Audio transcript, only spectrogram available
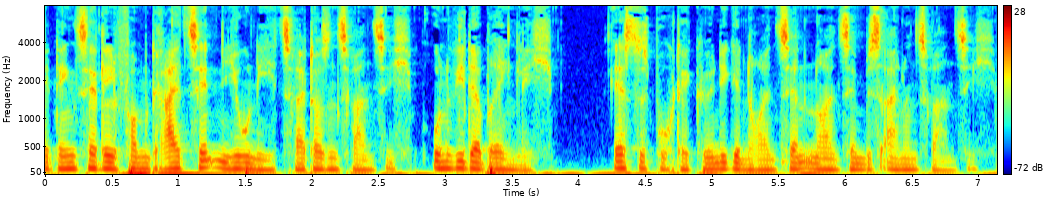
Bedenkzettel vom 13. Juni 2020. Unwiederbringlich. Erstes Buch der Könige 19, 19 bis 21.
